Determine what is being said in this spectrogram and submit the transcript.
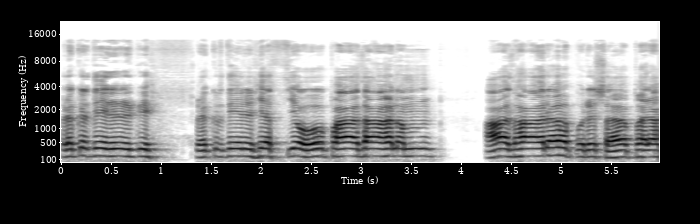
प्रकृति प्रकृतिर्योपादान आधार पुरुष पर,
